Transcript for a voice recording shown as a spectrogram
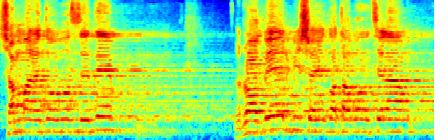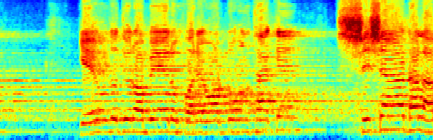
সম্মানিত উপস্থিতি, রবের বিষয়ে কথা বলছিলাম। কেউ যদি রবের উপরে অটল থাকে সীসা ঢালা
